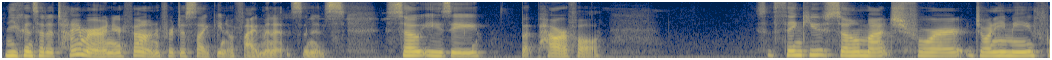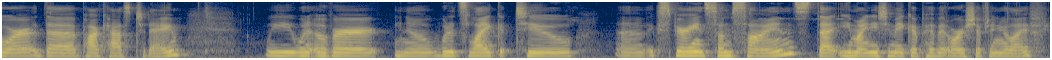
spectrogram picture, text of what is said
And you can set a timer on your phone for just like you know five minutes, and it's so easy but powerful. So, thank you so much for joining me for the podcast today. We went over, you know, what it's like to uh, experience some signs that you might need to make a pivot or a shift in your life.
